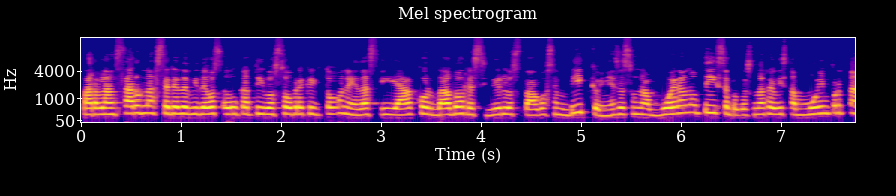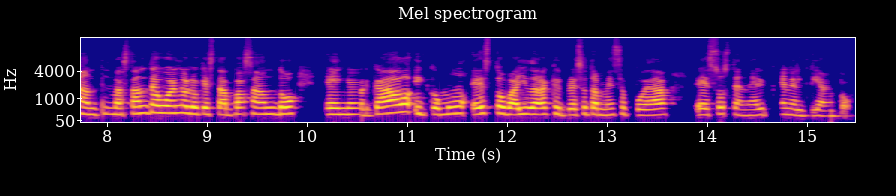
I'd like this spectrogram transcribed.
para lanzar una serie de videos educativos sobre criptomonedas y ha acordado recibir los pagos en Bitcoin. Esa es una buena noticia porque es una revista muy importante, bastante bueno lo que está pasando en el mercado y cómo esto va a ayudar a que el precio también se pueda eh, sostener en el tiempo.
